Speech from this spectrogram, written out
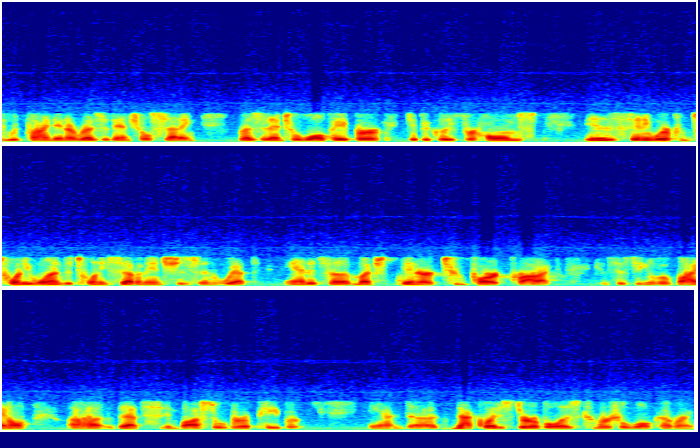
you would find in a residential setting. Residential wallpaper, typically for homes, is anywhere from 21 to 27 inches in width and it's a much thinner two-part product consisting of a vinyl uh, that's embossed over a paper, and uh, not quite as durable as commercial wall covering.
